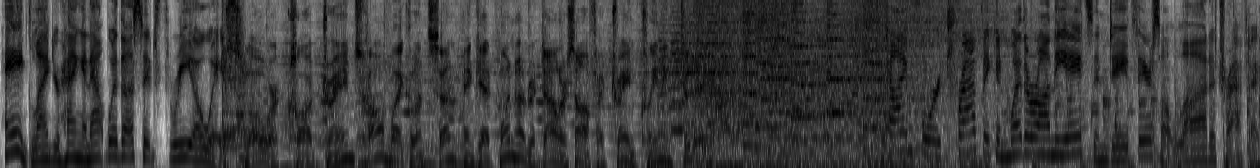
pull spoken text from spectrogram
Hey, glad you're hanging out with us at 308. Slow or clogged drains? Call Michael and Son and get $100 off a drain cleaning today. For traffic and weather on the 8s. And Dave, there's a lot of traffic.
